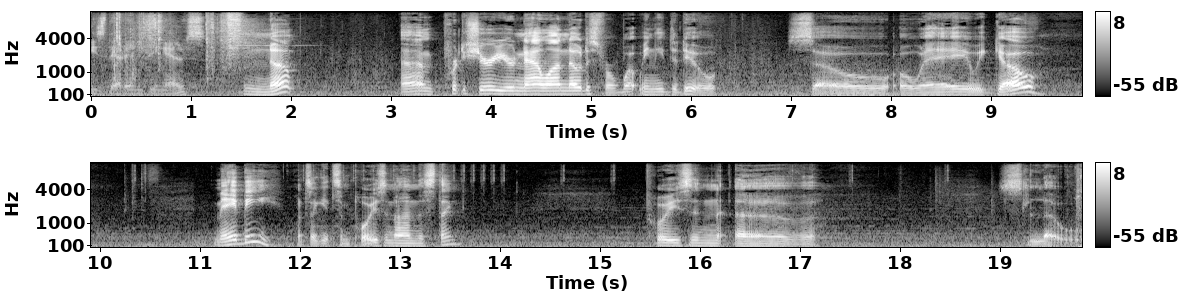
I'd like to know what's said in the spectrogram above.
Is there anything else? Nope. I'm pretty sure you're now on notice for what we need to do. So, away we go. Maybe. Once I get some poison on this thing. Poison of... Slow.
